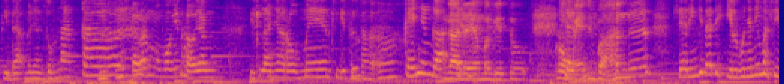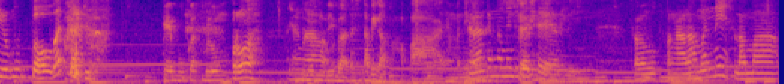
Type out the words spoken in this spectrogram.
tidak menyentuh nakal. Sekarang ngomongin hal yang istilahnya romance gitu. Tentang, eh, kayaknya nggak. nggak ada yang begitu romance banget. sharing kita di ilmunya nih masih ilmu bawah banget. Kayak bukan belum pro lah, yang belum dibatasi. Tapi nggak apa-apa. Yang penting Sekarang kan namanya juga sharing-sharing. Kalau pengalaman nih selama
